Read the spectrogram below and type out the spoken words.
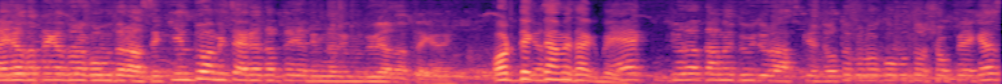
চার হাজার টাকা জোড়া কবুতর আছে কিন্তু আমি চার হাজার টাকা দিব না দিব দুই হাজার টাকায় অর্ধেক দামে থাকবে? এক জোড়া দামে দুই জোড়া। আজকে যতগুলো কবুতর সব প্যাকেজ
